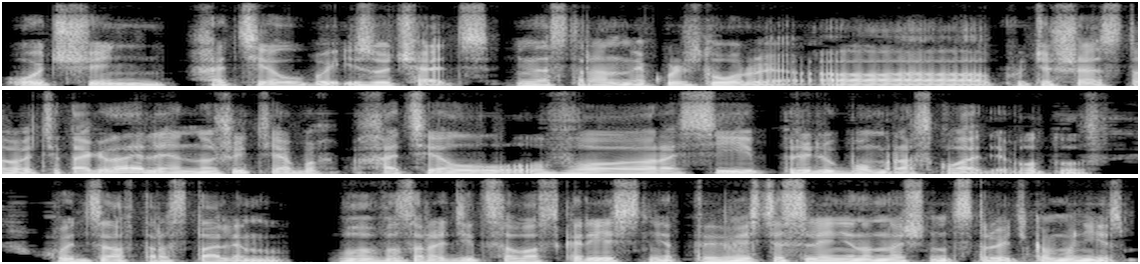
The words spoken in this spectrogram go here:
очень хотел бы изучать иностранные культуры, а, путешествовать и так далее, но жить я бы хотел в России при любом раскладе. Вот хоть завтра Сталин возродится, воскреснет, и вместе с Лениным начнут строить коммунизм.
